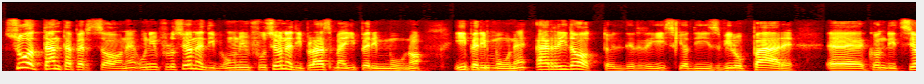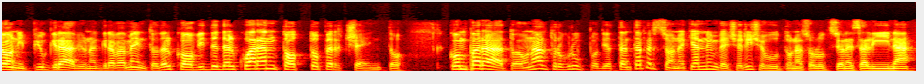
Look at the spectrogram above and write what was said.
Su 80 persone, un'infusione di, un'infusione di plasma iperimmune ha ridotto il rischio di sviluppare eh, condizioni più gravi, un aggravamento del Covid del 48%, comparato a un altro gruppo di 80 persone che hanno invece ricevuto una soluzione salina.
